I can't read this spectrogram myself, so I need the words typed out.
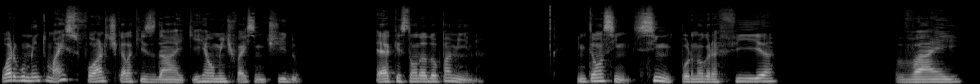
o argumento mais forte que ela quis dar e que realmente faz sentido é a questão da dopamina. Então, assim, sim, pornografia vai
